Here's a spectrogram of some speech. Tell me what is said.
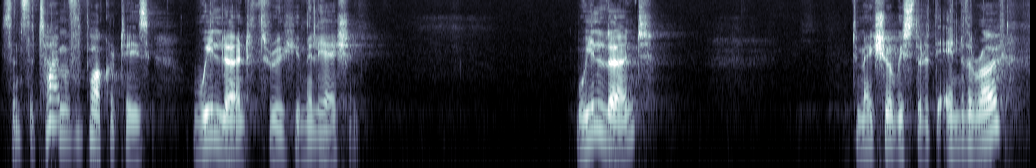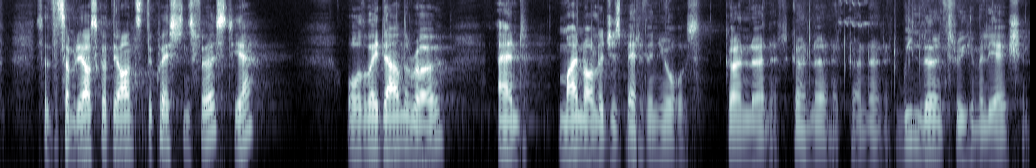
since the time of Hippocrates, we learned through humiliation. We learned to make sure we stood at the end of the row so that somebody else got the answer to the questions first, yeah? All the way down the row, and my knowledge is better than yours. Go and learn it, go and learn it, go and learn it. We learn through humiliation.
